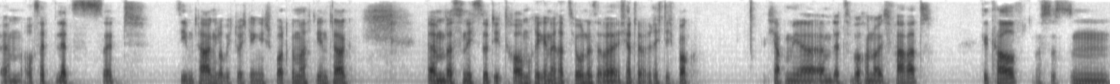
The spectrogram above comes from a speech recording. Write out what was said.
ähm, auch seit letzt, seit sieben Tagen, glaube ich, durchgängig Sport gemacht, jeden Tag. Ähm, was nicht so die Traumregeneration ist, aber ich hatte richtig Bock. Ich habe mir ähm, letzte Woche ein neues Fahrrad gekauft. Das ist ein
